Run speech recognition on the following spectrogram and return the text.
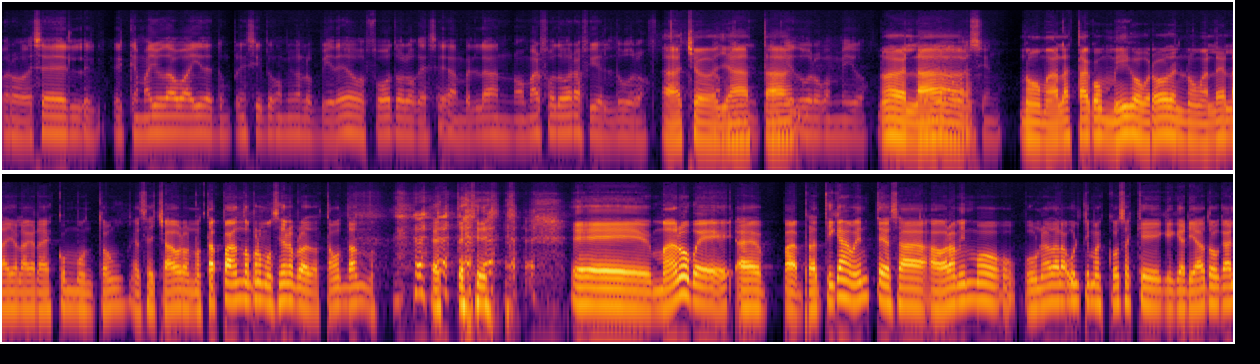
Pero ese es el, el- que me ha ayudado ahí desde un principio conmigo en los videos, fotos, lo que sea, en verdad. Normal fotografía, el duro. Hacho, ya está. muy duro conmigo. No, de verdad, Al 100. Nomar está conmigo, brother. Nomar de verdad yo le agradezco un montón. Ese chabro, no estás pagando promociones, pero te estamos dando. este, eh, mano, pues eh, prácticamente, o sea, ahora mismo una de las últimas cosas que, que quería tocar,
